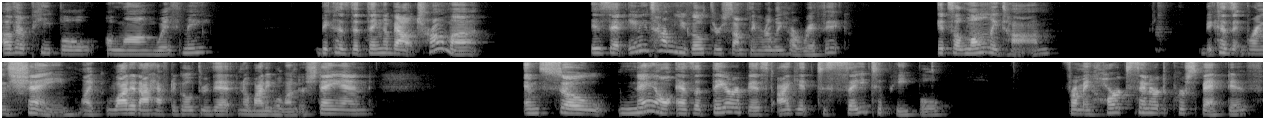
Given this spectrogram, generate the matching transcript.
other people along with me because the thing about trauma is that anytime you go through something really horrific it's a lonely time because it brings shame. Like why did I have to go through that? Nobody will understand and so now, as a therapist, I get to say to people from a heart centered perspective,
